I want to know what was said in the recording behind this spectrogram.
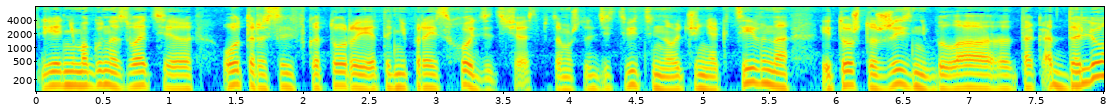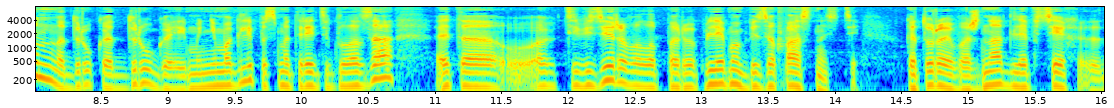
я не могу назвать э, отрасль, в которой это не происходит сейчас, потому что действительно очень активно, и то, что жизнь была так отдаленно друг от друга, и мы не могли посмотреть в глаза, это активизировало проблему безопасности которая важна для всех, э,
